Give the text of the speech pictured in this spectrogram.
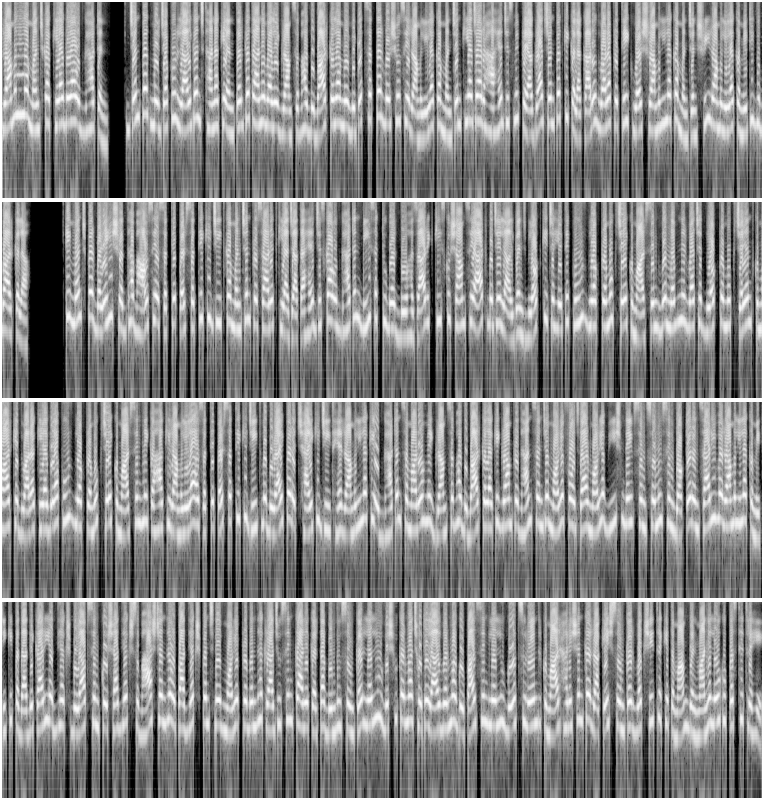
रामलीला मंच का किया गया उद्घाटन। जनपद मिर्जापुर लालगंज थाना के अंतर्गत आने वाले ग्राम सभा दुबार कला में विगत सत्तर वर्षों से रामलीला का मंचन किया जा रहा है, जिसमें प्रयागराज जनपद के कलाकारों द्वारा प्रत्येक वर्ष रामलीला का मंचन श्री रामलीला कमेटी दुबार कला। के मंच पर बड़े ही श्रद्धा भाव से असत्य पर सत्य की जीत का मंचन प्रसारित किया जाता है, जिसका उद्घाटन 20 अक्टूबर 2021 को शाम से 8 बजे लालगंज ब्लॉक के चहेते पूर्व ब्लॉक प्रमुख जय कुमार सिंह व नवनिर्वाचित ब्लॉक प्रमुख जयंत कुमार के द्वारा किया गया पूर्व ब्लॉक प्रमुख जय कुमार सिंह ने कहा की रामलीला असत्य पर सत्य की जीत व बुराई पर अच्छाई की जीत है। रामलीला के उद्घाटन समारोह में ग्राम सभा दुबार कला के ग्राम प्रधान संजय मौर्य, फौजदार मौर्य, भीष्म सिंह, सोनू सिंह, डॉक्टर अंसारी व रामलीला कमेटी के पदाधिकारी कार्यकारी अध्यक्ष गुलाब सिंह, कोषाध्यक्ष सुभाष चंद्र, उपाध्यक्ष पंचदेव, मौर्य प्रबंधक राजू सिंह, कार्यकर्ता बिंदु सोनकर, लल्लू विश्वकर्मा छोटे लाल वर्मा, गोपाल सिंह, लल्लू गोट, सुरेंद्र कुमार, हरिशंकर, राकेश सोनकर व क्षेत्र के तमाम गणमान्य लोग उपस्थित रहे।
